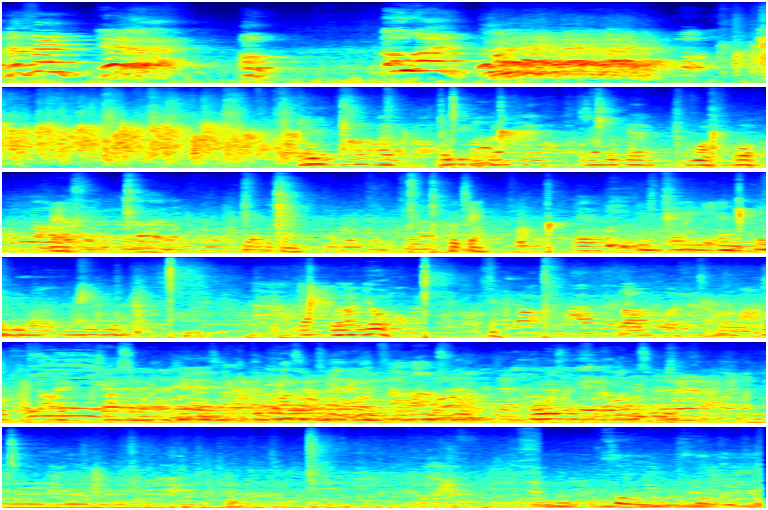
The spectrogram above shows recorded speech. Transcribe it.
Understand? Yeah. Oh. Okay. 오케이. 오늘 딱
